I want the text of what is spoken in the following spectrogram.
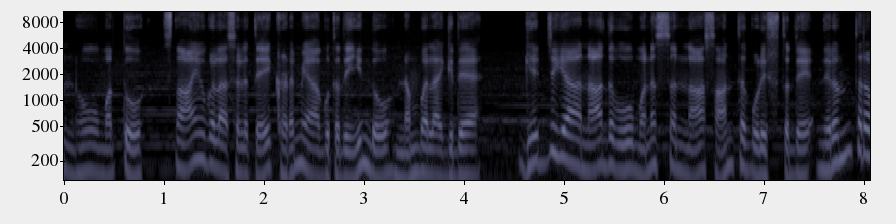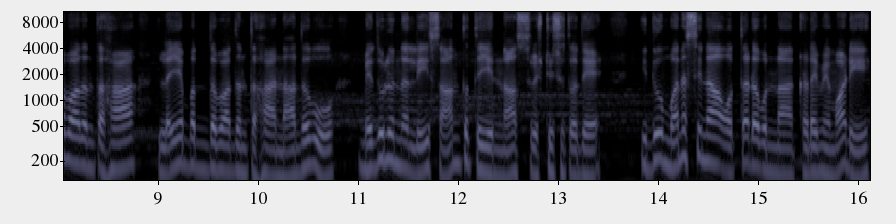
ನೋವು ಮತ್ತು ಸ್ನಾಯುಗಳ ಸೆಳೆತೆ ಕಡಿಮೆಯಾಗುತ್ತದೆ ಎಂದು ನಂಬಲಾಗಿದೆ. ಗೆಜ್ಜೆಯ ನಾದವು ಮನಸ್ಸನ್ನು ಶಾಂತಗೊಳಿಸುತ್ತದೆ. ನಿರಂತರವಾದಂತಹ, ಲಯಬದ್ಧವಾದಂತಹ ನಾದವು ಮೆದುಳಿನಲ್ಲಿ ಶಾಂತತೆಯನ್ನು ಸೃಷ್ಟಿಸುತ್ತದೆ. ಇದು ಮನಸ್ಸಿನ ಒತ್ತಡವನ್ನು ಕಡಿಮೆ ಮಾಡಿ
